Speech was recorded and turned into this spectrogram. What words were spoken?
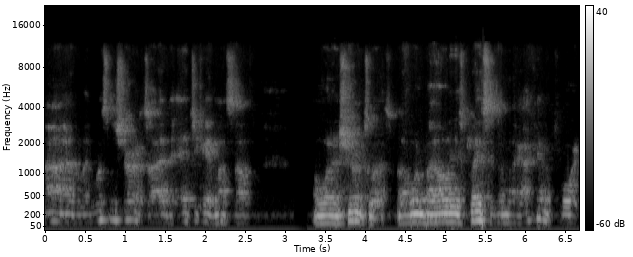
now I had like, "What's insurance?" So I had to educate myself on what insurance was. But I went by all these places. I'm like, I can't afford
